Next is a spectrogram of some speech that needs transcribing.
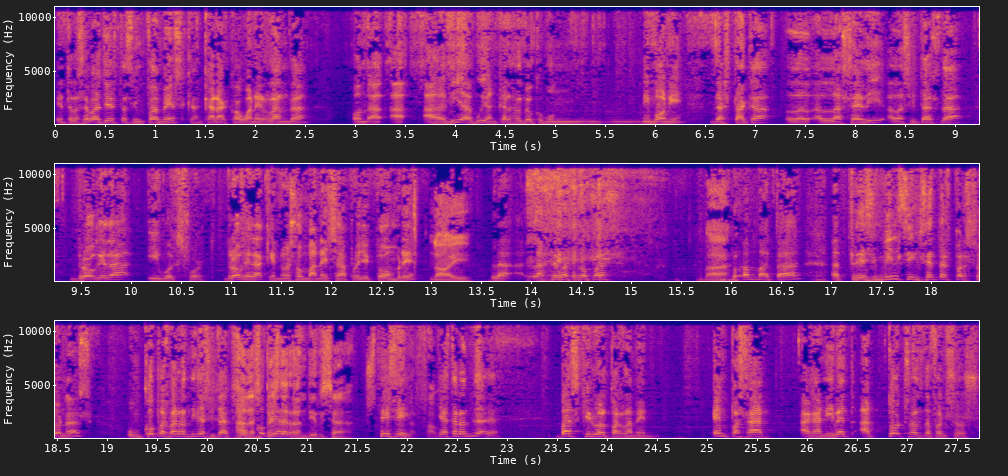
Entre les seves gestes infames, que encara couen a Irlanda, on a, a, a dia d'avui encara se'l veu com un dimoni, destaca la- l'assedi a les ciutats de Drogheda i Wexford. Drogheda, que no és on va néixer Projecto Hombre, Noi, la, les seves tropes va. van matar a 3.500 persones un cop es va rendir la ciutat. Ah, Un després ja- de rendir-se. Sí, sí, ja està rendida. Va escriure al Parlament. Hem passat a ganivet a tots els defensors.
